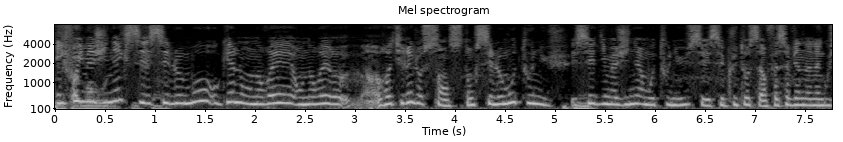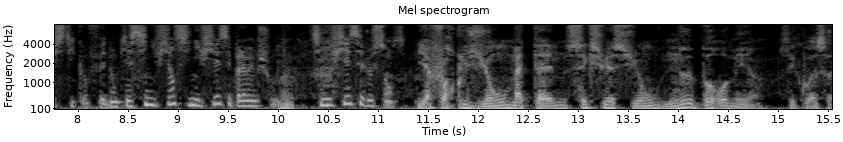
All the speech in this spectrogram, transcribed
Il faut imaginer que c'est, le mot auquel on aurait, on aurait retiré le sens. Donc c'est le mot tout nu. Essayez d'imaginer un mot tout nu, c'est, c'est plutôt ça. Enfin, ça vient de la linguistique en fait. Donc il y a signifiant, signifier, c'est pas la même chose. Ouais. Signifier, c'est le sens. Il y a forclusion, mathème, sexuation, nœud borroméen. C'est quoi ça?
